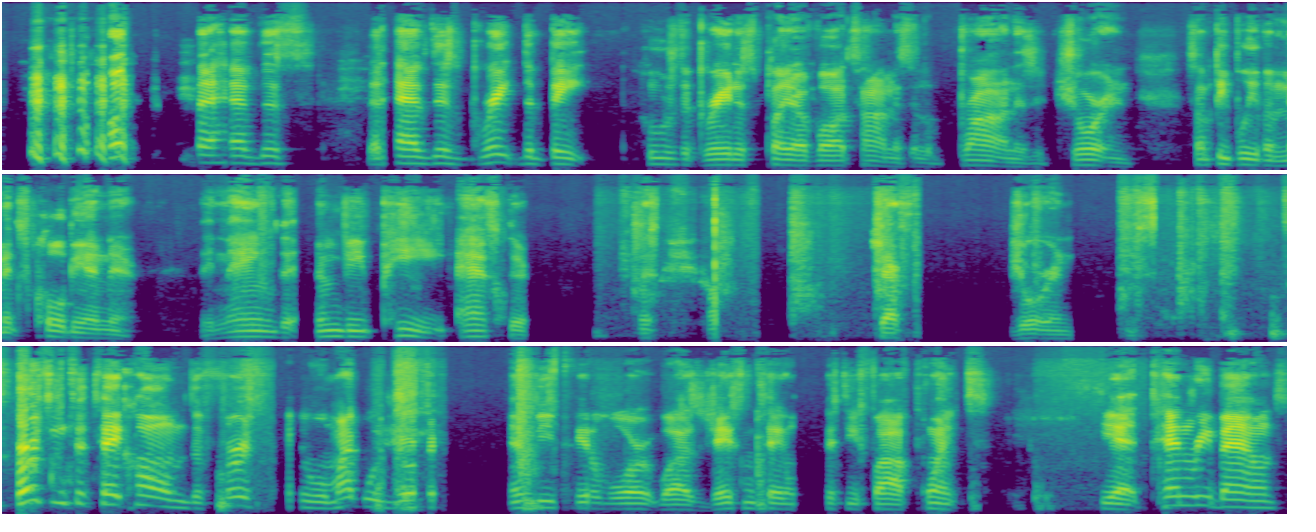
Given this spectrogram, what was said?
to have this that have this great debate who's the greatest player of all time? Is it LeBron? Is it Jordan? Some people even mix Kobe in there. They named the MVP after Jeff Jordan. Person to take home the first annual Michael Jordan MVP award was Jayson Tatum, 55 points. He had 10 rebounds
